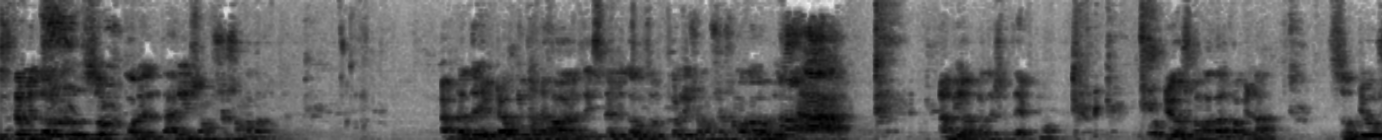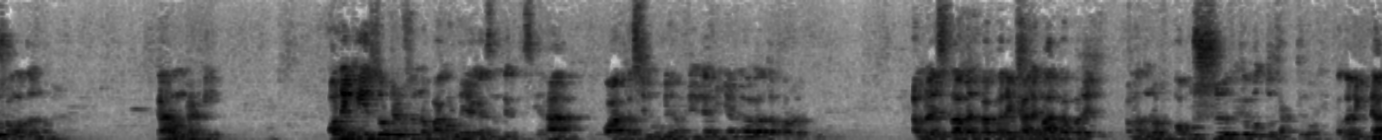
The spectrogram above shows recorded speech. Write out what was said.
ইসলামী দলগুলো জোট করেন তাহলেই সমস্যার সমাধান হবে। আপনাদের এটাও কি মনে হয় যে ইসলামী দল জোট করলে সমস্যার সমাধান হবে? আমি আপনাদের সাথে একমত। ভোটেও সমাধান হবে না জোটেও সমাধান হবে না। কারণটা কি? অনেকেই জোটের জন্য পাগল হয়ে গেছেন দেখতেছি। হ্যাঁ ওয়াতাসিমু বিহাবলিল্লাহি জামিআ ওয়া তাফাররাকু। আমরা ইসলামের ব্যাপারে কালেমার ব্যাপারে আমাদের অবশ্যই ঐক্যবদ্ধ থাকতে হবে। কথা ঠিক না?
